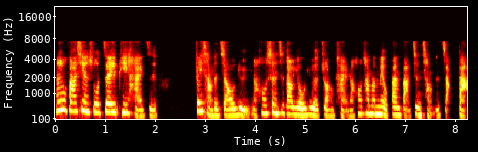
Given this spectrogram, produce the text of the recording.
他就发现说这一批孩子非常的焦虑，然后甚至到忧郁的状态，然后他们没有办法正常的长大，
